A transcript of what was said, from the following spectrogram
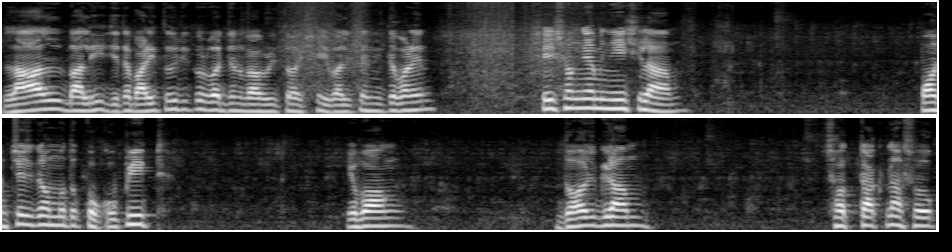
লাল বালি, যেটা বাড়ি তৈরি করবার জন্য ব্যবহৃত হয়, সেই বালিটা নিতে পারেন। সেই সঙ্গে আমি নিয়েছিলাম পঞ্চাশ গ্রাম মতো কোকোপিট এবং দশ গ্রাম ছত্রাকনাশক,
